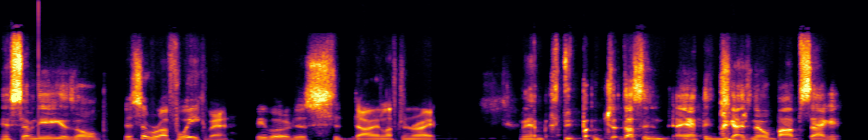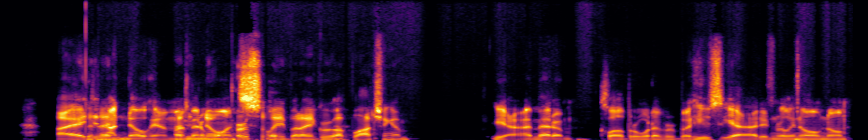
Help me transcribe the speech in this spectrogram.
yeah, seventy-eight years old. This is a rough week, man. People are just dying left and right. Yeah, but, did, but Dustin, Anthony, do you guys know Bob Saget? I Did did I- not know him. I, I met didn't him know once him personally, but I grew up watching him. Yeah, I met him club or whatever, but he's yeah, I didn't really know him. Know him.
